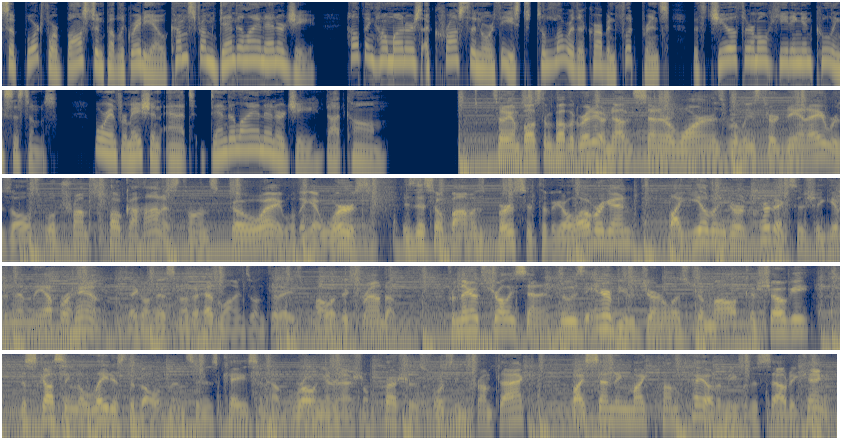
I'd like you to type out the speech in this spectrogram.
Support for Boston Public Radio comes from Dandelion Energy, helping homeowners across the Northeast to lower their carbon footprints with geothermal heating and cooling systems. More information at dandelionenergy.com. Today on Boston Public Radio, now that Senator Warren has released her DNA results, will Trump's Pocahontas taunts go away? Will they get worse? Is this Obama's birth certificate all over again? By yielding to her critics, has she given them the upper hand? We'll take on this and other headlines on today's Politics Roundup. From there, it's Charlie Sennott, who's interviewed journalist Jamal Khashoggi, discussing the latest developments in his case and how growing international pressure is forcing Trump to act by sending Mike Pompeo to meet with the Saudi king.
